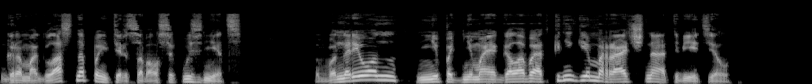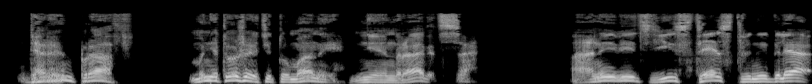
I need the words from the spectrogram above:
Громогласно поинтересовался кузнец. Банарион, не поднимая головы от книги, мрачно ответил. Дарен прав. Мне тоже эти туманы не нравятся. Они ведь естественны для...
